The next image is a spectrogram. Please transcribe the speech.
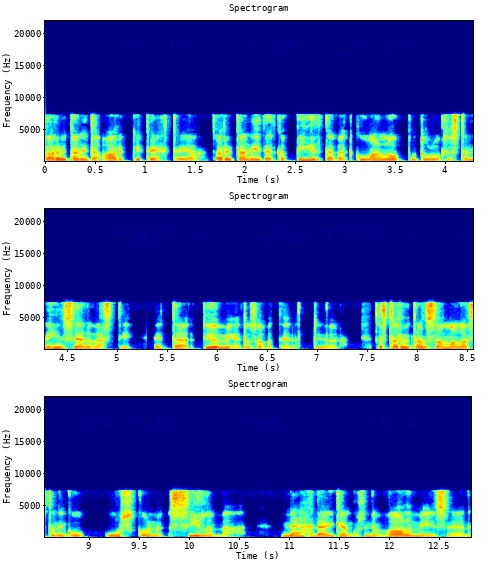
Tarvitaan niitä arkkitehtejä, tarvitaan niitä, jotka piirtävät kuvan lopputuloksesta niin selvästi, että työmiehet osaavat tehdä työn. Tässä tarvitaan samanlaista niin kuin uskon silmää, nähdä ikään kuin sinne valmiiseen,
